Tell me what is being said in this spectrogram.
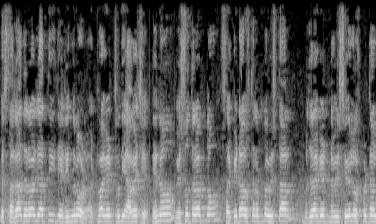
કે સરા દરવાજાથી જે રિંગ રોડ અઠવા ગેટ સુધી આવે છે, એનો વેસુ તરફનો સર્કિટ હાઉસ તરફનો વિસ્તાર મુજરા ગેટ નવી સિવિલ હોસ્પિટલ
